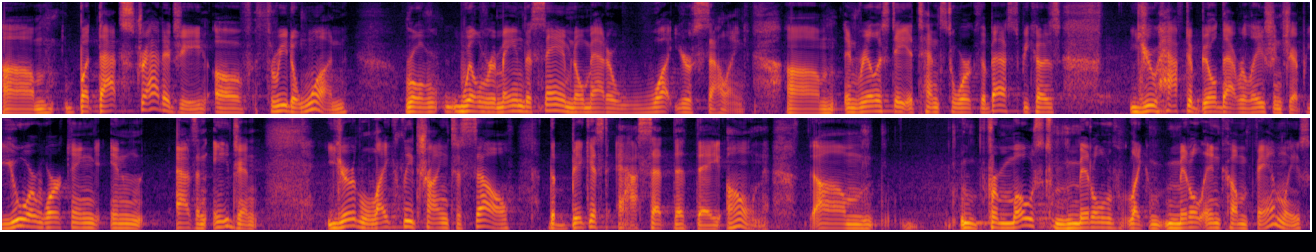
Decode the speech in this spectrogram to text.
Um, but that strategy of three to one will, remain the same no matter what you're selling. Um, in real estate, it tends to work the best because you have to build that relationship. You are working in as an agent, you're likely trying to sell the biggest asset that they own. Um, for most middle like middle income families,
